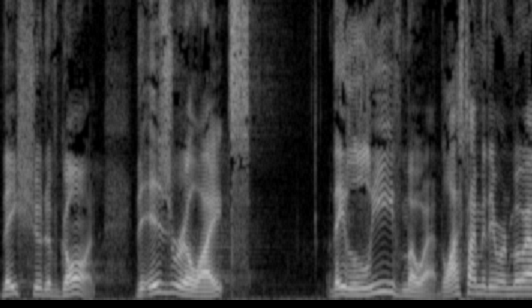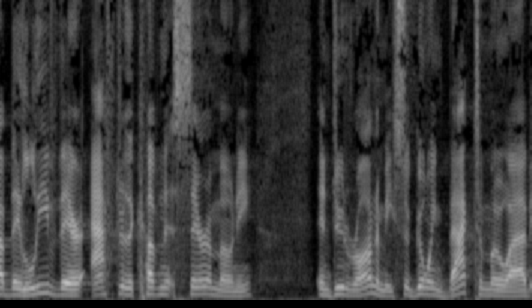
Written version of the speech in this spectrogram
they should have gone. The Israelites, they leave Moab. The last time they were in Moab, they leave there after the covenant ceremony in Deuteronomy. So going back to Moab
